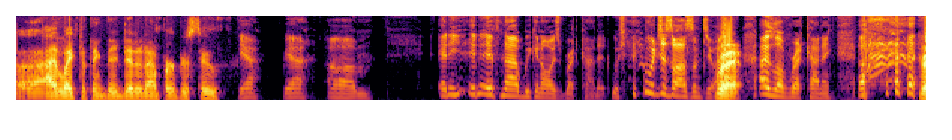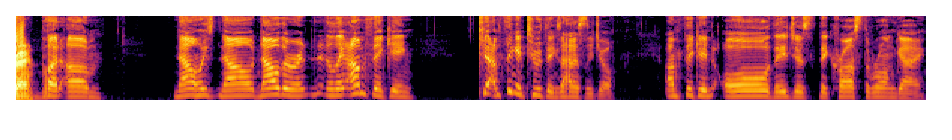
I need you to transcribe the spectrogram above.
Uh, I like to think they did it on purpose too. yeah, yeah. Um, and, he, and if not, we can always retcon it, which which is awesome too. Right. I, I love retconning. Right. But um, now he's now now they're like I'm thinking, I'm thinking two things honestly, Joe. I'm thinking, oh, they just they crossed the wrong guy.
